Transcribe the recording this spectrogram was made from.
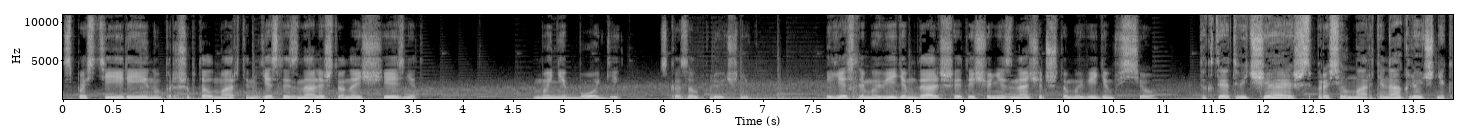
спасти Ирину», — прошептал Мартин, — «если знали, что она исчезнет». «Мы не боги», — сказал ключник. «И если мы видим дальше, это еще не значит, что мы видим все». «Так ты отвечаешь?» — спросил Мартин. «А, ключник,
